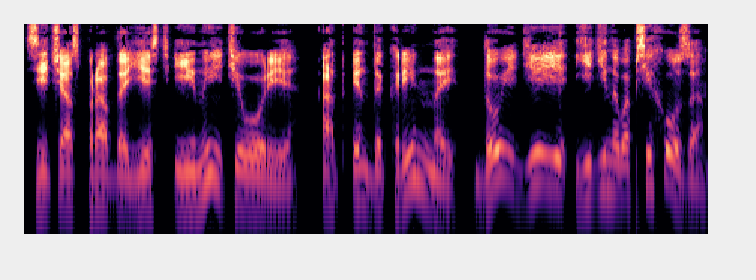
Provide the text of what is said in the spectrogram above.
Сейчас, правда, есть и иные теории, от эндокринной до идеи единого психоза,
